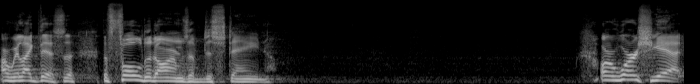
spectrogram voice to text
are we like this, the, the folded arms of disdain? Or worse yet,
